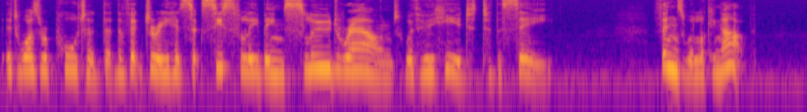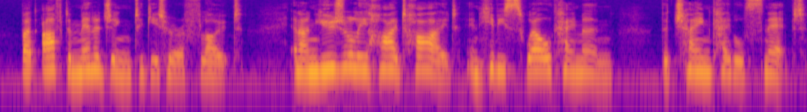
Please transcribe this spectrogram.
it was reported that the Victory had successfully been slewed round with her head to the sea. Things were looking up, but after managing to get her afloat, an unusually high tide and heavy swell came in, the chain cable snapped,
